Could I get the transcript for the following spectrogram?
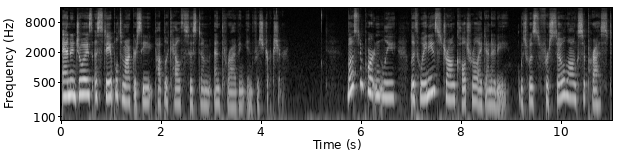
and enjoys a stable democracy, public health system, and thriving infrastructure. Most importantly, Lithuania's strong cultural identity, which was for so long suppressed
